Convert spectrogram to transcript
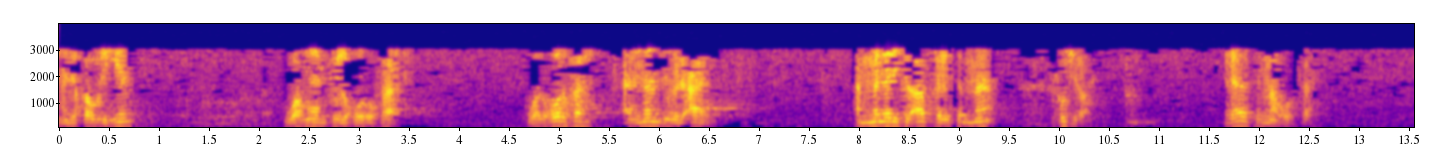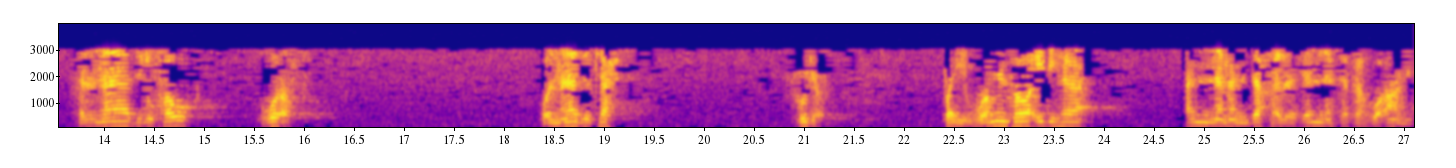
يعني قولهم وهم في الغرفات والغرفة المنزل العالي أما الذي في الأرض فيسمى حجرة. لا يسمى غرفة. فالنازل فوق غرف والمنازل تحت حجر. طيب ومن فوائدها أن من دخل الجنة فهو آمن.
